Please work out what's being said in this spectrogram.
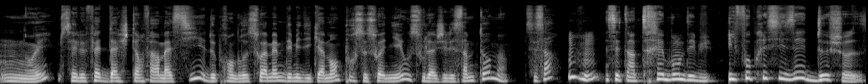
Mm, Oui, c'est le fait d'acheter en pharmacie et de prendre soi-même des médicaments pour se soigner ou soulager les symptômes, c'est ça? Mhm, C'est un très bon début. Il faut préciser deux choses.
